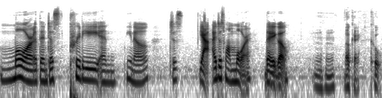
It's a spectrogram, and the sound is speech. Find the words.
more than just pretty and you know just yeah i just want more there you go Okay, cool.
